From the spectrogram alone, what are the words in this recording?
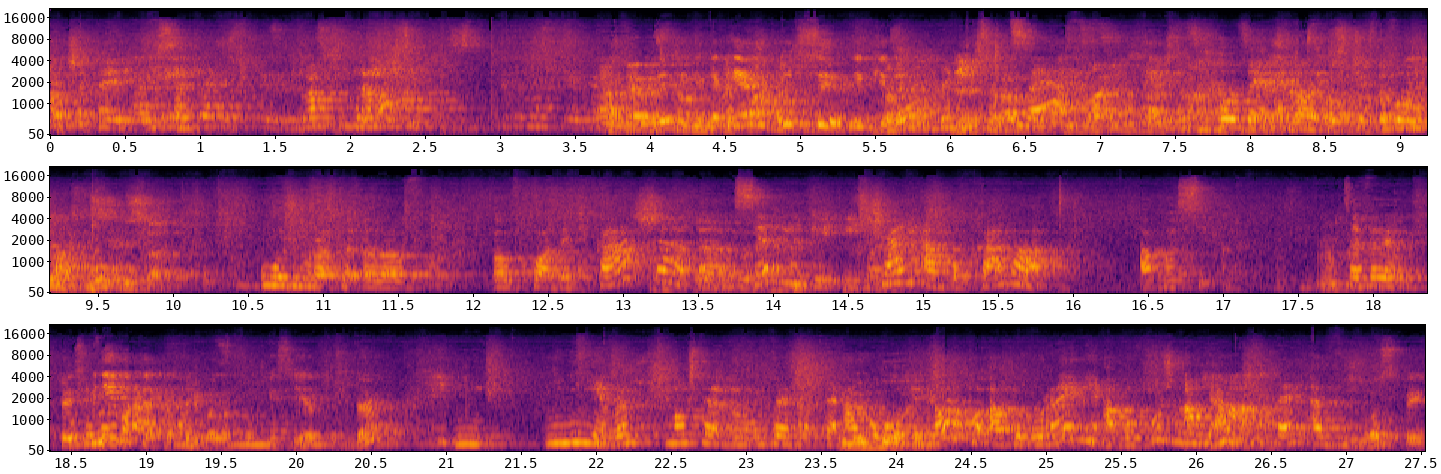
хочете, і все. Вам приносять А, подождите, так я же тут сырники, да? Дивіться, це один в Ужгород е, в- входить каша, е, сирники і чай або кава, або сік. Це ви То есть вже мне вот вибираєте. это прибыло, если я тут, да? Ні, ні, ні, ви можете е, вибрати або у Любое. Нью-Йорку, або у Римі, або в Ужгороді, Ага. або в Тель-Авіві. Господи.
